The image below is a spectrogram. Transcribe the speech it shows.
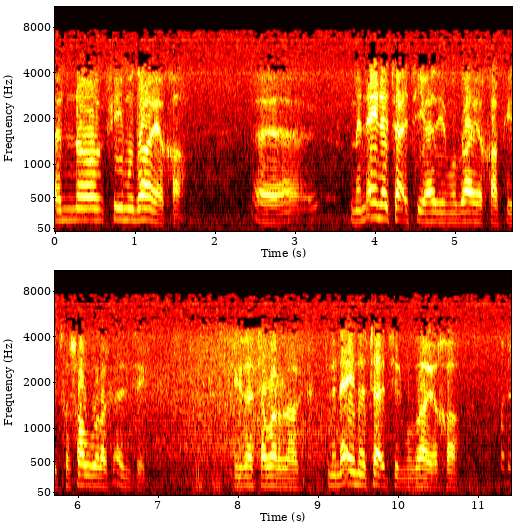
أنه في مضايقة آه، من أين تأتي هذه المضايقة في تصورك أنت؟ إذا تورك من أين تأتي المضايقة؟ قدم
